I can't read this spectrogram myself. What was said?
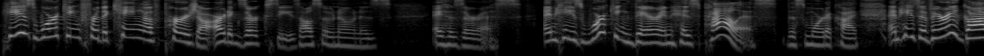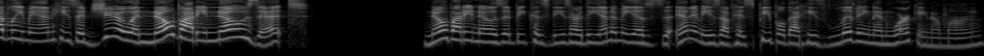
he's working for the king of Persia, Artaxerxes, also known as Ahasuerus. And he's working there in his palace, this Mordecai. And he's a very godly man. He's a Jew, and nobody knows it. Nobody knows it because these are the enemies, the enemies of his people that he's living and working among.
